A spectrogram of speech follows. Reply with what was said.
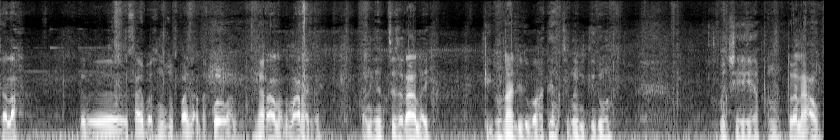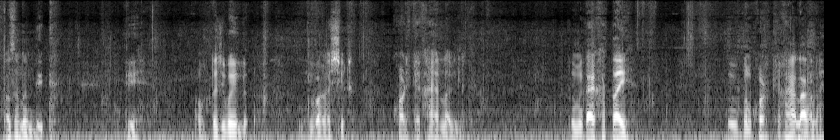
चला. तर साहेबांनी झोपायचं आता पळवाल ह्या रानात मारायचं आहे आणि ह्यांचं जर आहे ती घेऊन आली बघा त्यांचं नंदी दोन म्हणजे आपण म्हणतो ना आवताचं नंदी. ती आवताची बैल. ही बघा शीट. खोडके खायला लागले. तुम्ही काय खाताय? तुम्ही पण खोडके खायला लागलाय.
